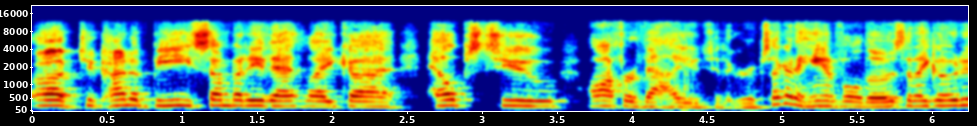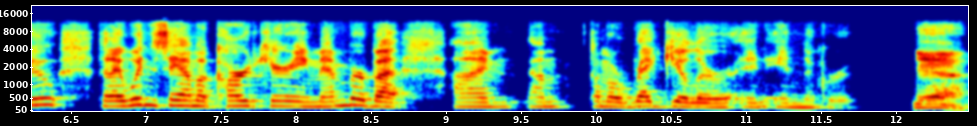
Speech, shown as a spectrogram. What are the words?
uh, to kind of be somebody that like uh, helps to offer value to the groups. I got a handful of those that I go to that I wouldn't say I'm a card carrying member, but I'm I'm I'm a regular in in the group. Yeah.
